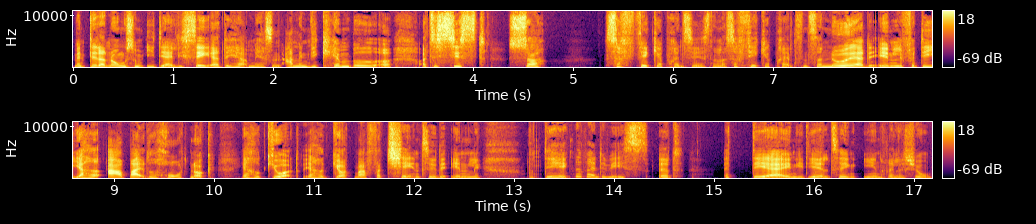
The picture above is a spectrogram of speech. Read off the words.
men det er der nogen, som idealiserer det her med sådan, ah, men vi kæmpede, og, og til sidst, så så fik jeg prinsessen, eller så fik jeg prinsen, så nåede jeg det endelig, fordi jeg havde arbejdet hårdt nok. Jeg havde gjort, jeg havde gjort mig fortjent til det endelig. Men det er ikke nødvendigvis, at, at det er en ideel ting i en relation.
